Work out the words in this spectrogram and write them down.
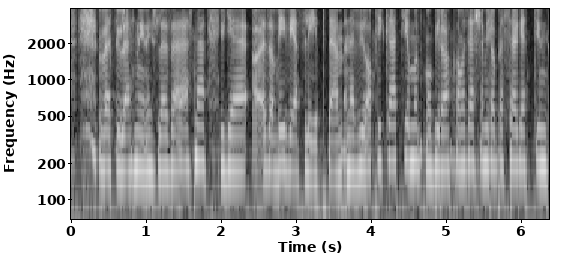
vetületnél és lezárásnál. Ugye ez a WWF Léptem nevű applikáció, mobil alkalmazás, amiről beszélgettünk,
